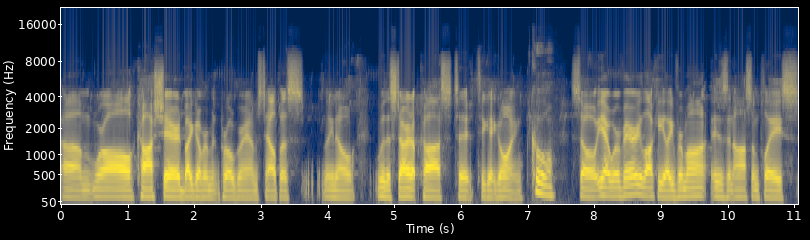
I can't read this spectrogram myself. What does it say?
um, were all cost shared by government programs to help us you know with a startup cost to, to get going Cool. So yeah we're very lucky like vermont is an awesome place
